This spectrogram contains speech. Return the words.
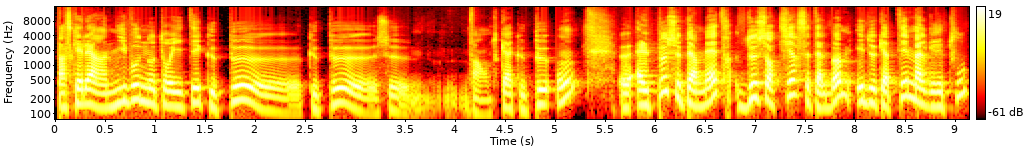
parce qu'elle a un niveau de notoriété que peu, que peu se, enfin en tout cas que peu ont, euh, elle peut se permettre de sortir cet album et de capter malgré tout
